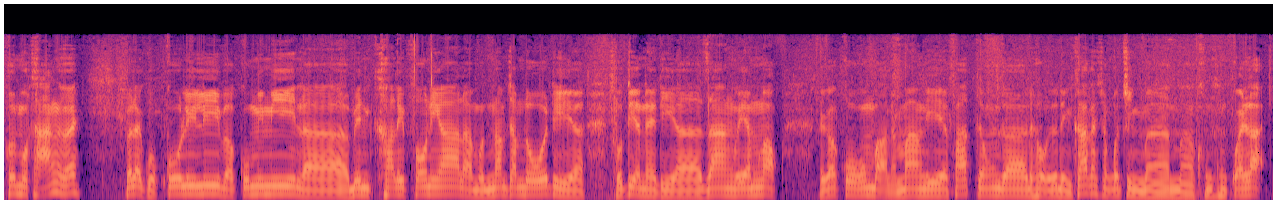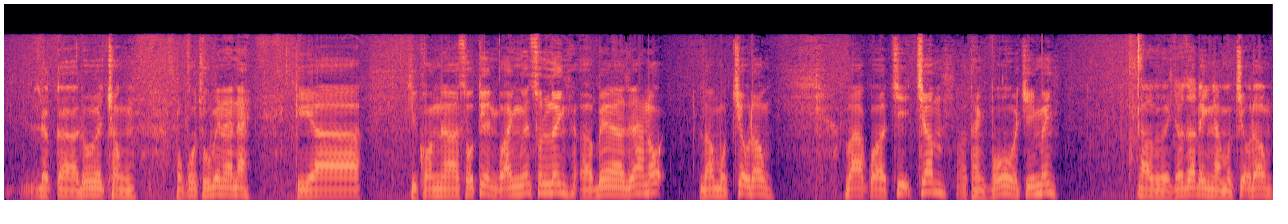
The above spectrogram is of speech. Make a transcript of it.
hơn một tháng rồi ấy. Với lại của cô Lily và cô Mimi là ở bên California là một 500 đô ấy thì à, số tiền này thì à, Giang với em Ngọc thì các cô cũng bảo là mang đi phát trong gia hộ gia đình khác ấy, trong quá trình mà mà không không quay lại được à, đôi vợ chồng của cô chú bên này này thì chỉ còn số tiền của anh Nguyễn Xuân Linh ở bên dưới Hà Nội là một triệu đồng và của chị Trâm ở thành phố Hồ Chí Minh. Là gửi cho gia đình là một triệu đồng.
